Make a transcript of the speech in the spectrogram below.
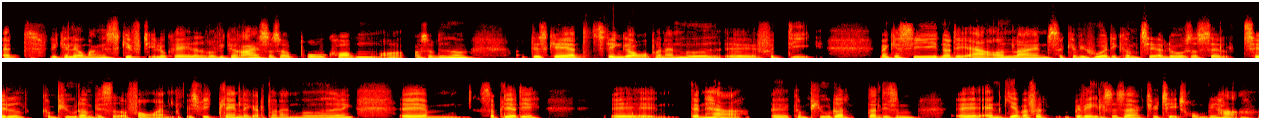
at vi kan lave mange skift i lokalet, hvor vi kan rejse os og bruge kroppen og, og så videre. Det skal jeg tænke over på en anden måde, øh, fordi man kan sige, når det er online, så kan vi hurtigt komme til at låse os selv til computeren, vi sidder foran, hvis vi ikke planlægger det på en anden måde. Ikke? Øhm, så bliver det øh, den her øh, computer, der ligesom øh, angiver, i hvert fald bevægelses- og aktivitetsrum vi har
